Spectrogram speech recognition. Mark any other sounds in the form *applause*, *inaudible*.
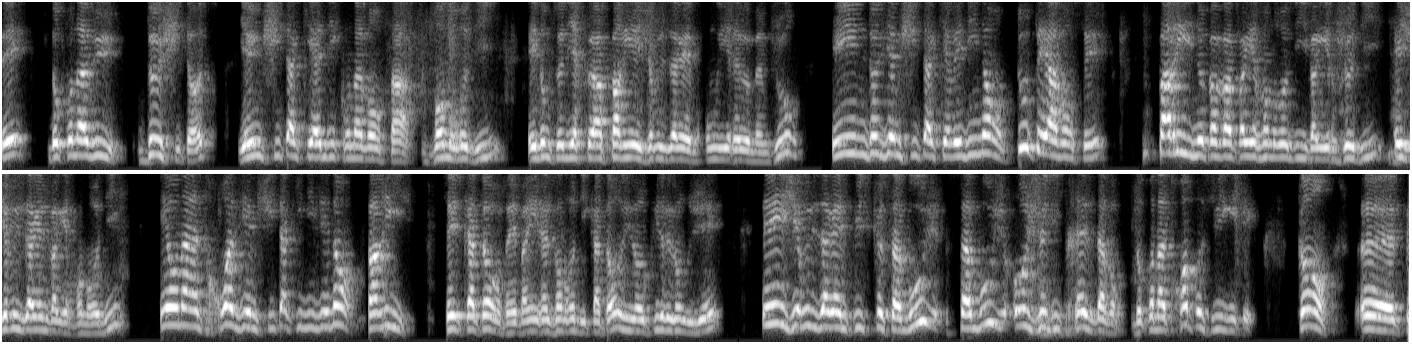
Donc on a vu deux chitotes. Il y a une chita qui a dit qu'on avance à vendredi. Et donc se dire qu'à Paris et Jérusalem, on irait le même jour. Et une deuxième chita qui avait dit non, tout est avancé. Paris ne va pas lire vendredi, va lire jeudi. Et Jérusalem va lire vendredi. Et on a un troisième chita qui disait non, Paris, c'est le 14. Eh ben, il reste vendredi 14, il n'a aucune raison de bouger. Et Jérusalem, puisque ça bouge, ça bouge au jeudi 13 d'avant. Donc on a trois possibilités. Quand euh,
